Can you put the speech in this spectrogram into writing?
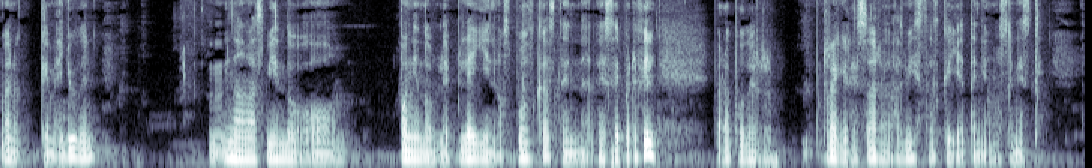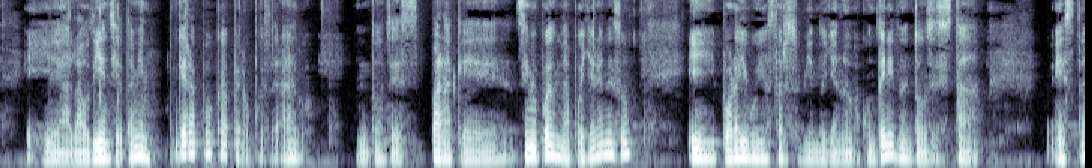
bueno, que me ayuden nada más viendo o poniéndole play en los podcasts en ese perfil para poder regresar a las vistas que ya teníamos en este. Y a la audiencia también, que era poca, pero pues era algo. Entonces, para que si me pueden apoyar en eso, y por ahí voy a estar subiendo ya nuevo contenido. Entonces está, esta,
